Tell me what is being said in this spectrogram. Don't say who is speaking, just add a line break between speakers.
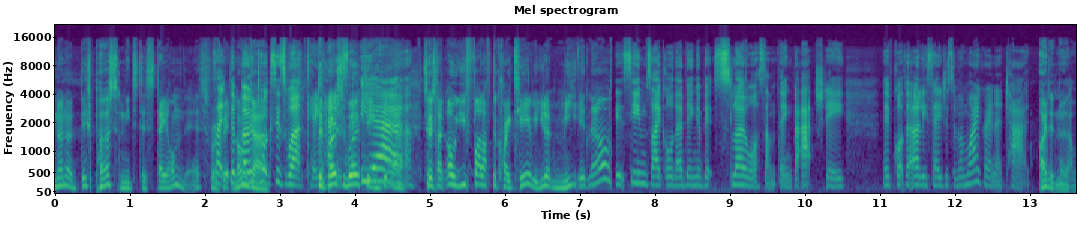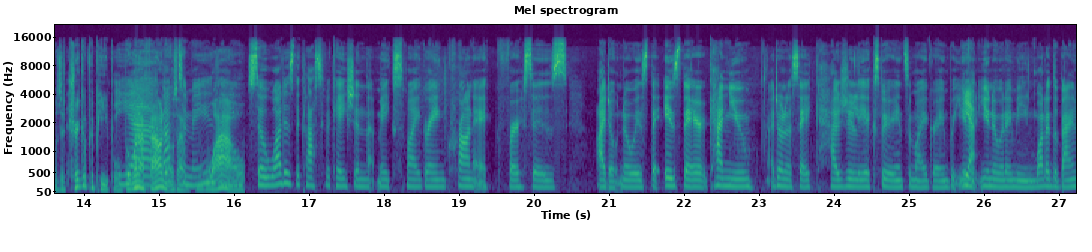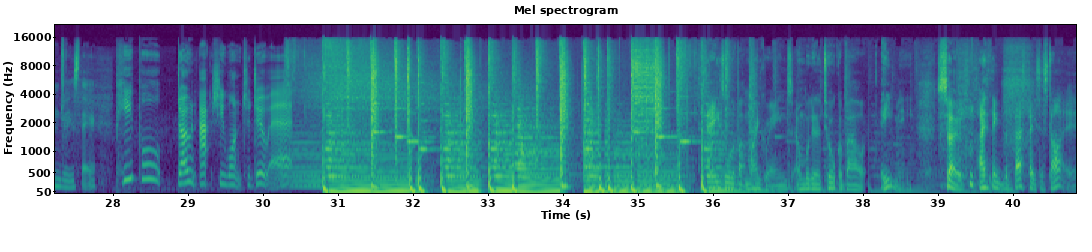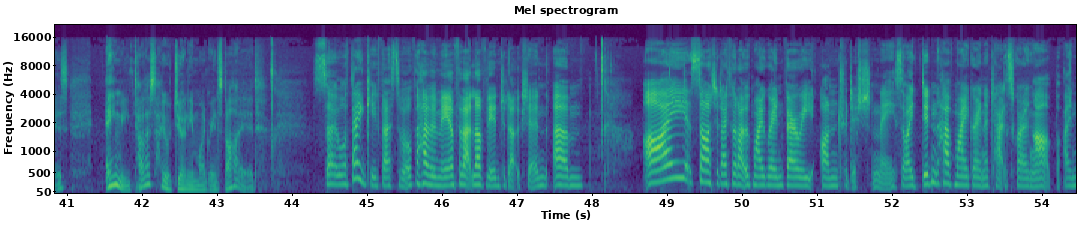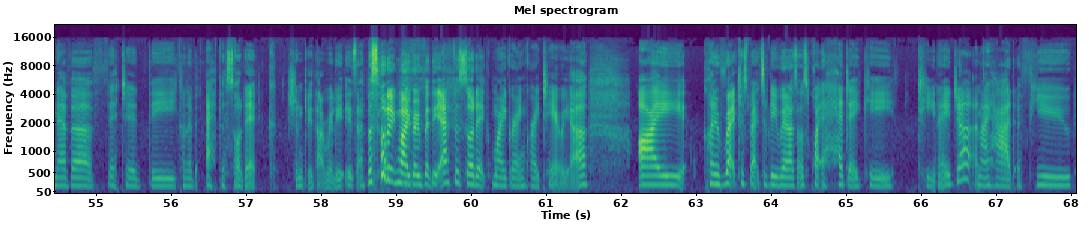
no, no, this person needs to stay on this for
It's
a
like
bit
the
longer.
Botox is working.
the Botox is working. Yeah.
Yeah.
So it's like, oh, you fell off the criteria. You don't meet it now.
It seems like, oh, they're being a bit slow or something, but actually, they've got the early stages of a migraine attack.
I didn't know that was a trigger for people, but when I found it, I was like,
amazing.
wow.
So, what is the classification that makes migraine chronic versus? I don't know. Is the is there? Can you? I don't want to say casually experience a migraine, but you
Yeah.
know, you know what I mean. What are the boundaries there?
People don't actually want to do it.
Today's all about migraines, and we're going to talk about Amy. So I think the best place to start is, Amy, tell us how your journey in migraine started.
So, well, thank you, first of all, for having me and for that lovely introduction. Um, I started, I feel like, with migraine very untraditionally. So, I didn't have migraine attacks growing up. I never fitted the kind of episodic, shouldn't do that really, it's episodic migraine, but the episodic migraine criteria. I kind of retrospectively realized I was quite a headachy teenager and I had a few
